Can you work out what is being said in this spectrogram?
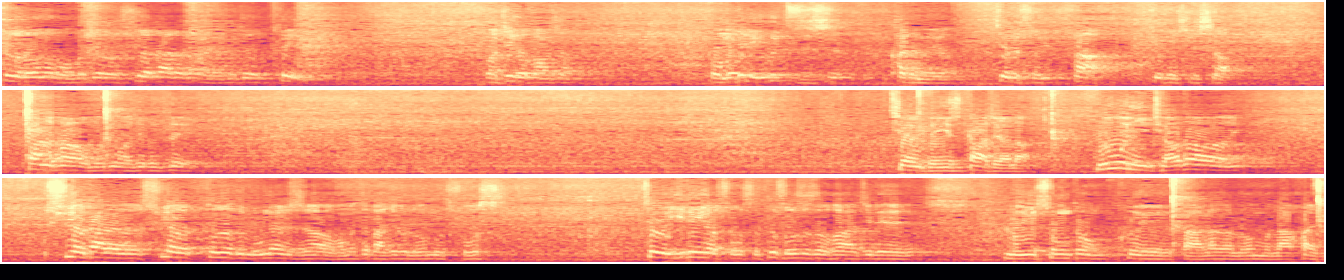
这个螺母我们就需要大的时候，我们就退，往这个方向。我们这里有个指示，看到没有？这个属于大，这个是小。大的话，我们就往这边退。这样等于是大小了。如果你调到需要大的、需要多少的容量的时候，我们再把这个螺母锁死。这个一定要锁死，不锁死的话，这里容易松动，会把那个螺母拉坏的。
